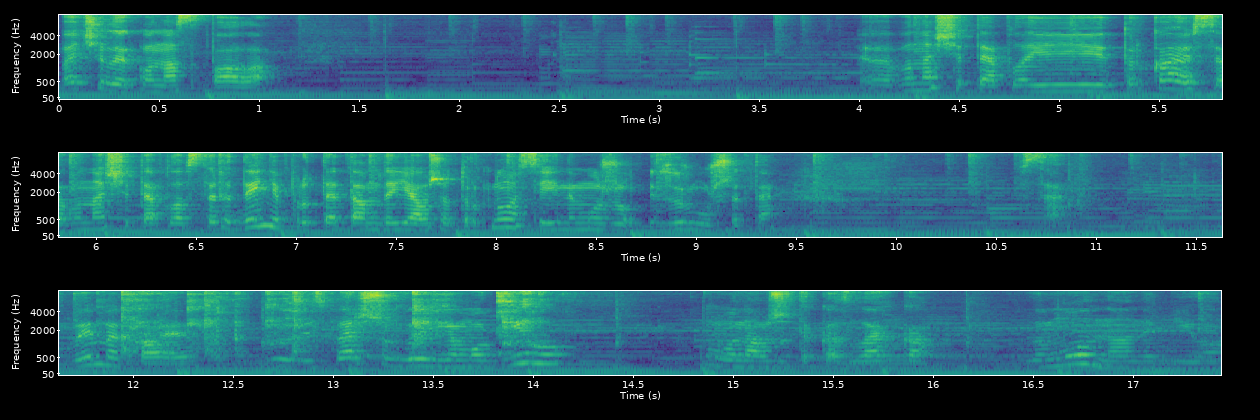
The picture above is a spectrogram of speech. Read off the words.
Бачили, як вона спала? Е, Вона ще тепла, її торкаюся, вона ще тепла всередині, проте там, де я вже торкнулася, її не можу зрушити. Все. Вимикаю. Друзі, спершу вильємо білу, ну вона вже така злегка лимонна, а не біла.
